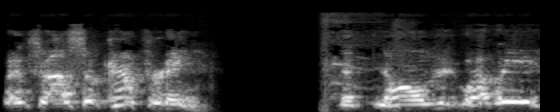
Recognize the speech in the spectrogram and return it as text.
but it's also comforting. That no, what we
